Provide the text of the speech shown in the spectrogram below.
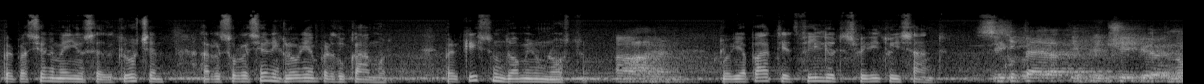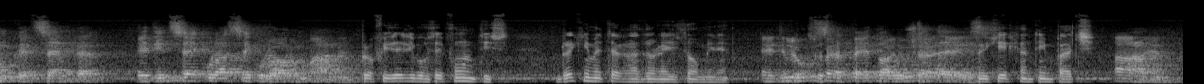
per passione meius ad crucem, a resurrezione gloria perducamur, per Christum Dominum nostrum. Amen. Gloria Patri et Figlio et Spiritui Sancto. Sicut erat in principio et nunc et semper, et in saecula saeculorum. Amen. Pro fidelibus defuntis, requiem aeterna dona Domine. Et lux perpetua luce Deis. Requiescant in pace. Amen.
